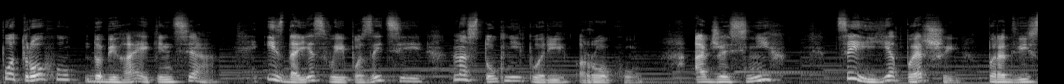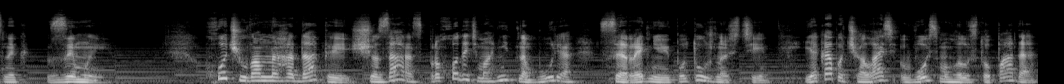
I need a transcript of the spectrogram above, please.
потроху добігає кінця і здає свої позиції наступній порі року. Адже сніг це і є перший передвісник зими. Хочу вам нагадати, що зараз проходить магнітна буря середньої потужності, яка почалась 8 листопада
